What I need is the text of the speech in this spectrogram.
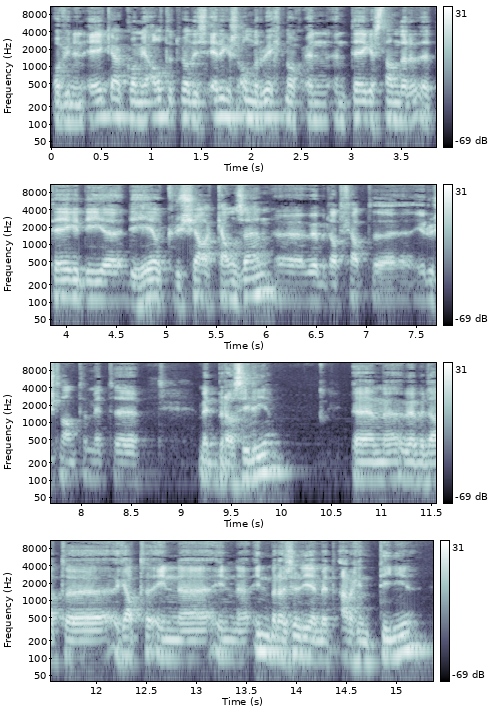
of in een EK kom je altijd wel eens ergens onderweg nog een, een tegenstander eh, tegen die, uh, die heel cruciaal kan zijn. we hebben dat gehad in Rusland met, met Brazilië. Um, we hebben dat gehad in, in, in Brazilië met Argentinië.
